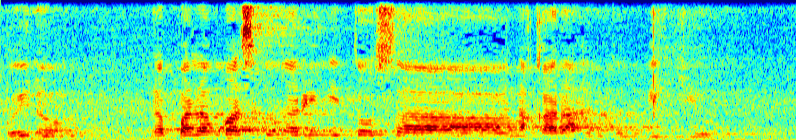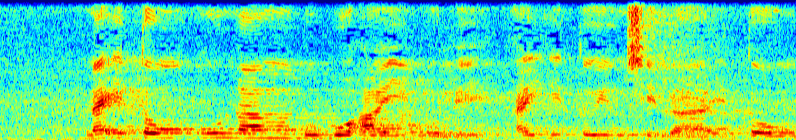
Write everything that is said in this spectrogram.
Bueno, napalabas ko na rin ito sa nakaraan kong video na itong unang bubuhay muli ay ito yung sila, itong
